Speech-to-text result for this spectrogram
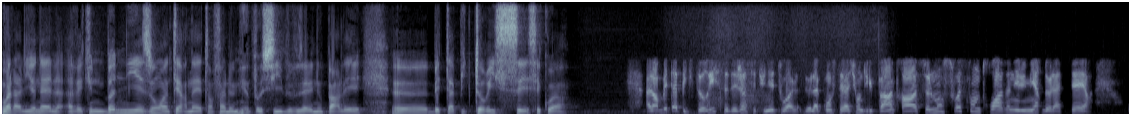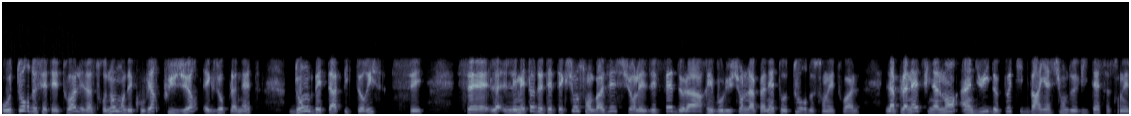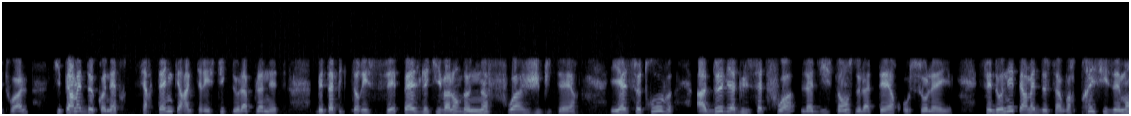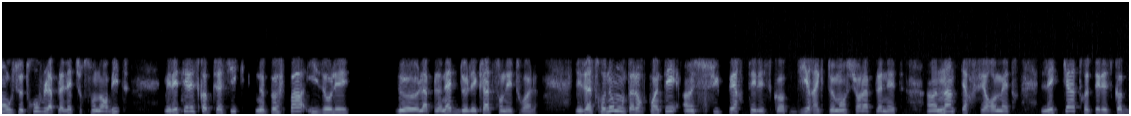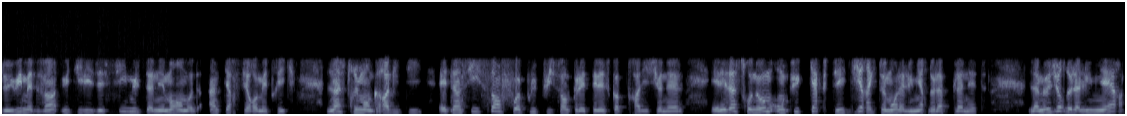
Voilà Lionel, avec une bonne liaison Internet, enfin le mieux possible, vous allez nous parler euh, Beta Pictoris C, c'est quoi? Alors Beta Pictoris, déjà, c'est une étoile de la constellation du Peintre à seulement 63 années-lumière de la Terre. Autour de cette étoile, les astronomes ont découvert plusieurs exoplanètes, dont Beta Pictoris Les méthodes de détection sont basées sur les effets de la révolution de la planète autour de son étoile. La planète finalement induit de petites variations de vitesse à son étoile qui permettent de connaître certaines caractéristiques de la planète. Beta Pictoris C pèse l'équivalent de 9 fois Jupiter et elle se trouve à 2,7 fois la distance de la Terre au Soleil. Ces données permettent de savoir précisément où se trouve la planète sur son orbite, mais les télescopes classiques ne peuvent pas isoler la planète de l'éclat de son étoile. Les astronomes ont alors pointé un super télescope directement sur la planète, un interféromètre. Les quatre télescopes de 8 mètres 20 utilisés simultanément en mode interférométrique. L'instrument Gravity est ainsi 100 fois plus puissant que les télescopes traditionnels et les astronomes ont pu capter directement la lumière de la planète. La mesure de la lumière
